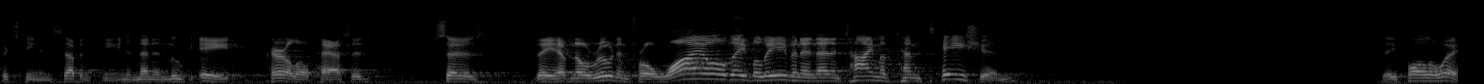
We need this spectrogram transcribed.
16 and 17. And then in Luke 8, parallel passage, says, They have no root, and for a while they believe, and then in time of temptation, they fall away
